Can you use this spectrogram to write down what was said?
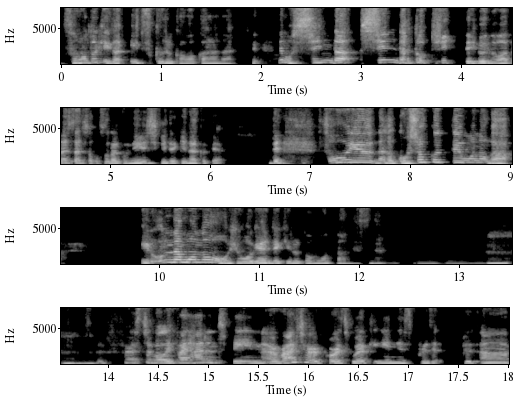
その時がいつ来るかわからない。ででも死んだ死んだ時っていうのは私たちはおそらく認識できなくて。でそういうなんか誤色っていうものがいろんなものを表現できると思ったんですね。うんうん So first of all, if I hadn't been a writer, of course, working in this pre- uh,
